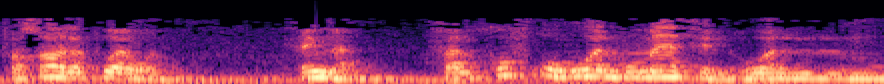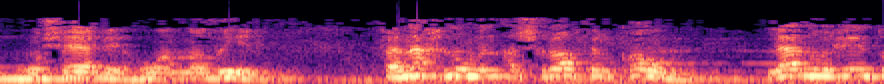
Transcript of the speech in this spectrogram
فصارت واوا فهمنا فالكفء هو المماثل هو المشابه هو النظير. فنحن من أشراف القوم. لا نريد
